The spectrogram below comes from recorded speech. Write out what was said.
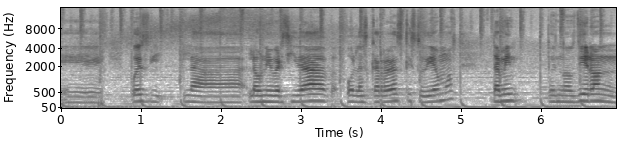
Eh, pues la, universidad o las carreras que estudiamos también pues nos dieron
